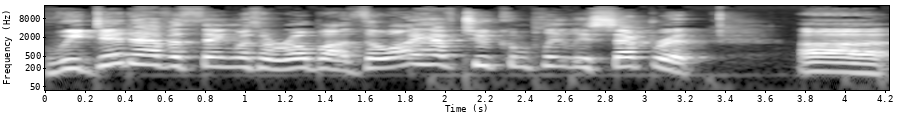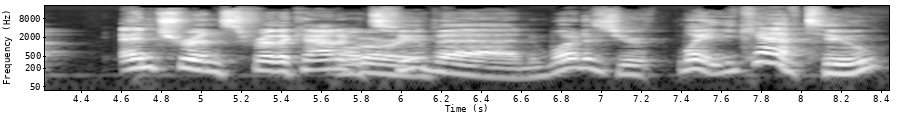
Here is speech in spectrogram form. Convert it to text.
We did have a thing with a robot, though. I have two completely separate uh, entrants for the category. Oh, too bad. What is your? Wait, you can't have two.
